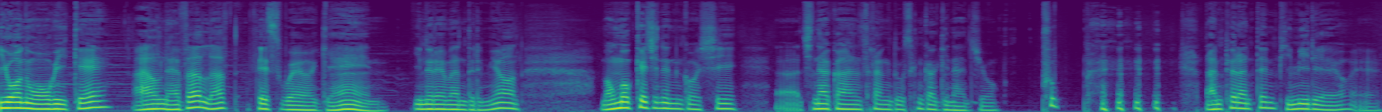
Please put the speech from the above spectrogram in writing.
디원 워윅의 I'll never love this way again. 이 노래만 들으면 먹먹해지는 것이 어, 지나간 사랑도 생각이 나죠. 푹. 남편한텐 비밀이에요. 예.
